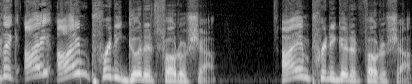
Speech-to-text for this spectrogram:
like I, I'm pretty good at Photoshop. I am pretty good at Photoshop.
